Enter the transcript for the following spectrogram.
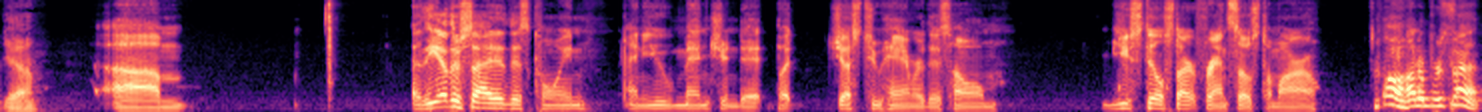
Yeah, Um, the other side of this coin, and you mentioned it, but just to hammer this home, you still start Francouz tomorrow oh, 100 percent.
